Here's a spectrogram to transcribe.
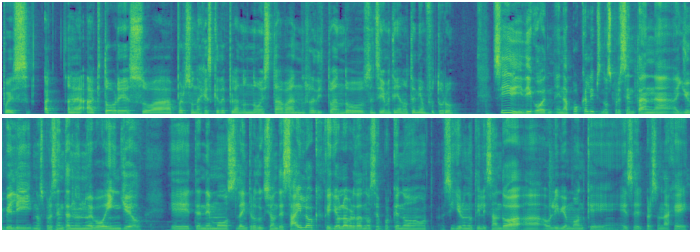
pues a, actores o a personajes que de plano no estaban redituando o sencillamente ya no tenían futuro. Sí, y digo, en, Apocalypse nos presentan a, Jubilee, nos presentan un nuevo Angel. Eh, tenemos la introducción de Psylocke, que yo la verdad no sé por qué no siguieron utilizando a, Olivia Munn, que es el personaje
